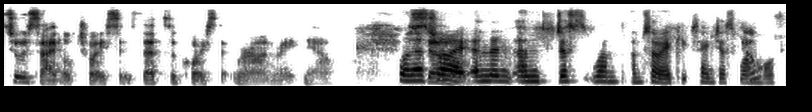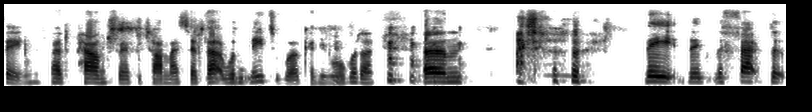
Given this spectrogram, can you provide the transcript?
suicidal choices. That's the course that we're on right now. Well, that's so, right. And then, and just one, I'm sorry, I keep saying just one no? more thing. If I had a pound for every time I said that, I wouldn't need to work anymore, would I? um, the, the, the fact that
